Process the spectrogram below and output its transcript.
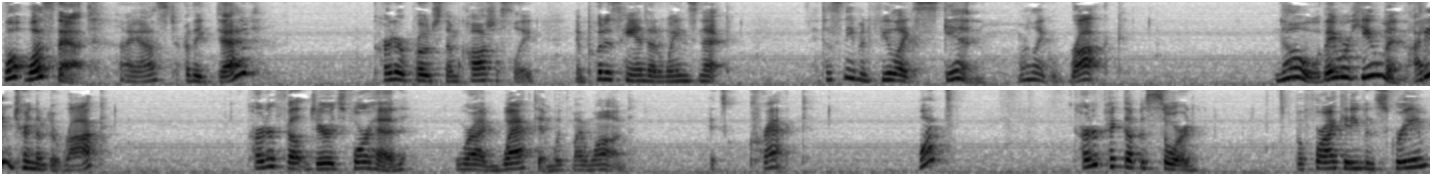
what was that? I asked. Are they dead? Carter approached them cautiously and put his hand on Wayne's neck. It doesn't even feel like skin, more like rock. No, they were human. I didn't turn them to rock. Carter felt Jared's forehead, where I'd whacked him with my wand. It's cracked. What? Carter picked up his sword. Before I could even scream,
